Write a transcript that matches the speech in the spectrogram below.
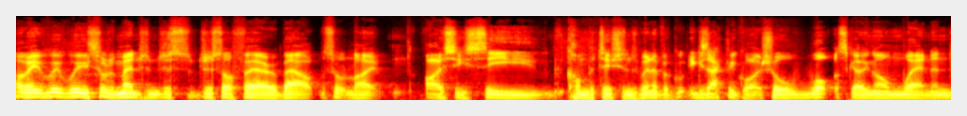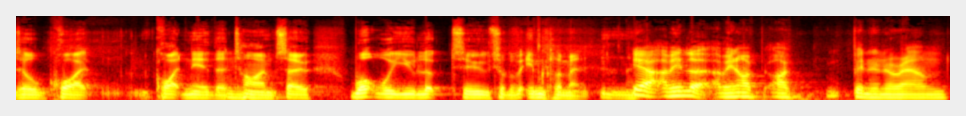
I mean, we, we sort of mentioned just just off air about sort of like ICC competitions. We're never exactly quite sure what's going on when until quite quite near the mm. time. So, what will you look to sort of implement? Yeah, I mean, look, I mean, I've, I've been in around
